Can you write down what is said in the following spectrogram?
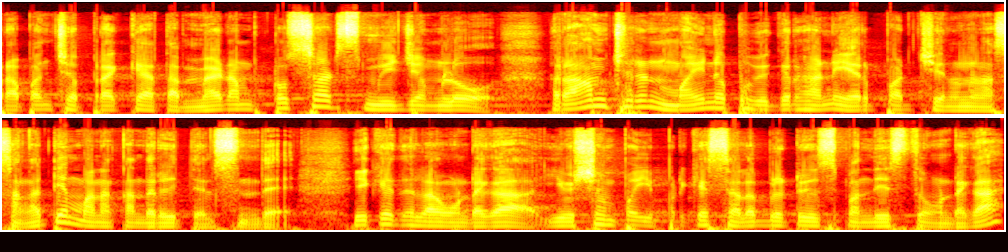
ప్రపంచ ప్రఖ్యాత మేడం టొసాడ్స్ మ్యూజియంలో రామ్ చరణ్ మైనపు విగ్రహాన్ని ఏర్పాటు చేయనున్న సంగతి మనకందరికీ తెలిసిందే. ఇక ఇదిలా ఉండగా ఈ విషయంపై ఇప్పటికే సెలబ్రిటీలు స్పందిస్తూ ఉండగా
